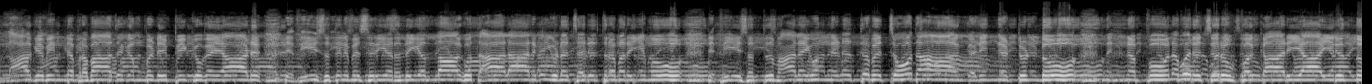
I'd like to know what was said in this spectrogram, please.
അള്ളാഹുവിന്റെ പ്രവാചകം പഠിപ്പിക്കുകയാണ്. ഫീസത്തിൽ മിശ്രി അള്ളാഹു താലാനകയുടെ ചരിത്രം അറിയുമോ നഫീസത്ത് മാലയൊന്നെടുത്ത് വെച്ചോതാൻ കഴിഞ്ഞിട്ടുണ്ടോ? നിന്നെ പോലെ ഒരു ചെറുപ്പക്കാരിയായിരുന്നു.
